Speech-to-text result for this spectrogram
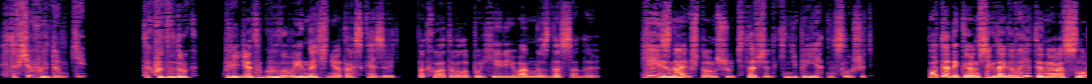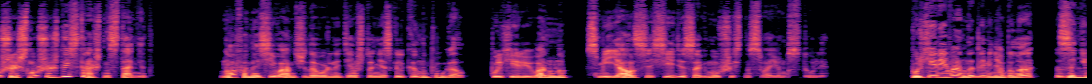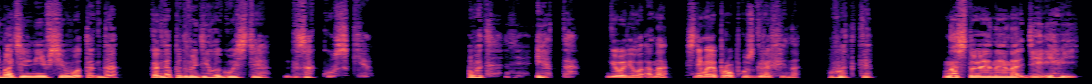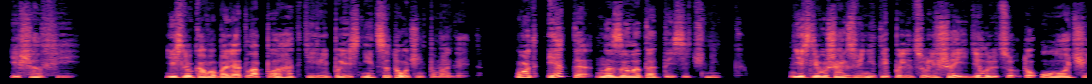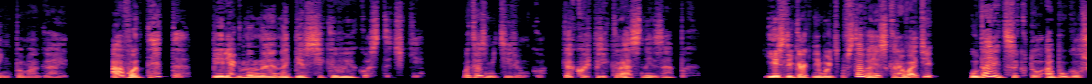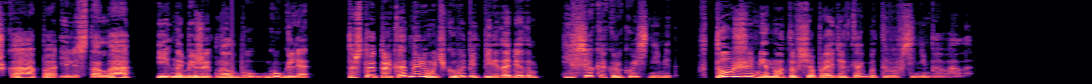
Это все выдумки. Так вот вдруг придет в голову и начнет рассказывать, — подхватывала Пульхерия Ивановна с досадою. Я и знаю, что он шутит, а все-таки неприятно слушать. Вот эдакой он всегда говорит, иной раз слушаешь, слушаешь, да и страшно станет. Но Афанасий Иванович, довольный тем, что несколько напугал Пульхерию Ивановну, смеялся, сидя согнувшись на своем стуле. Пульхерия Ивановна для меня была занимательнее всего тогда, когда подводила гостя к закуске. — Вот это, — говорила она, снимая пробку с графина, — водка, настоянная на деревья и шалфей. Если у кого болят лопатки или поясница, то очень помогает. Вот это на золототысячник. Если в ушах звенит и по лицу лишаи делаются, то очень помогает. А вот это перегнанное на персиковые косточки. Вот возьмите рюмку. Какой прекрасный запах. Если как-нибудь, вставая с кровати, ударится кто об угол шкафа или стола и набежит на лбу гугля, то стоит только одну рюмочку выпить перед обедом, и все как рукой снимет. В ту же минуту все пройдет, как будто вовсе не бывало.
